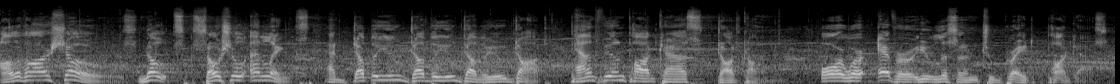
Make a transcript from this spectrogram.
all of our shows, notes, social, and links at www.pantheonpodcast.com or wherever you listen to great podcasts.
